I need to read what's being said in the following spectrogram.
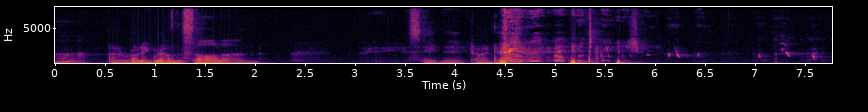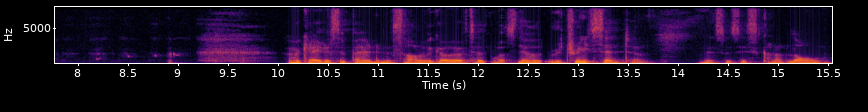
and running around the sala and sitting there trying to meditation. okay, let's abandon the sala. We go over to what's now the retreat center. And this was this kind of long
